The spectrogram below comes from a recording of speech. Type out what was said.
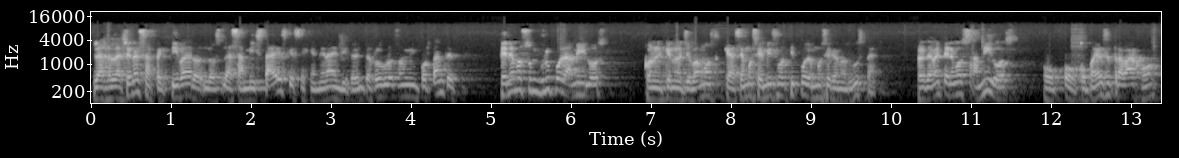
Las relaciones afectivas, lo- los- las amistades que se generan en diferentes rubros son muy importantes. Tenemos un grupo de amigos con el que nos llevamos, que hacemos el mismo tipo de música que nos gusta. Pero también tenemos amigos o, o compañeros de trabajo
